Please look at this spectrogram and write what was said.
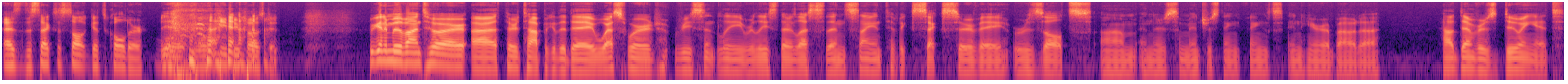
as the sex assault gets colder. We'll, Yeah. we'll keep you posted. We're going to move on to our uh, third topic of the day. Westword recently released their less than scientific sex survey results, um, and there's some interesting things in here about uh, how Denver's doing it.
